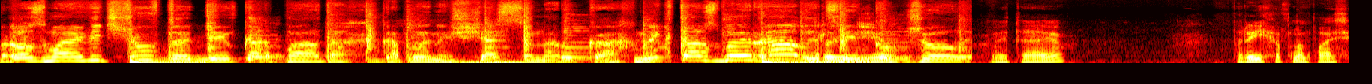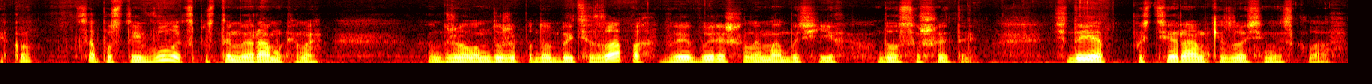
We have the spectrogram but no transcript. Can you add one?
Розмай відчув тоді в Карпатах, краплини щастя на руках. Нектар збирали цінку бджоли. Вітаю. Приїхав на пасіку. Це пустий вулик з пустими рамками. Бджолам дуже подобається запах. Ви вирішили, мабуть, їх досушити. Сюди я пусті рамки з осені склав.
